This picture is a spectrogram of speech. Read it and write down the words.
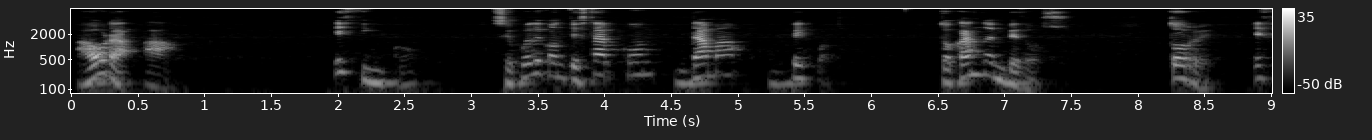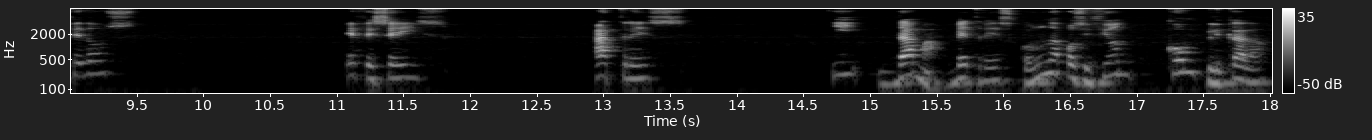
Ahora a E5 se puede contestar con dama B4, tocando en B2, torre F2, F6, A3, y dama b3 con una posición complicada,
